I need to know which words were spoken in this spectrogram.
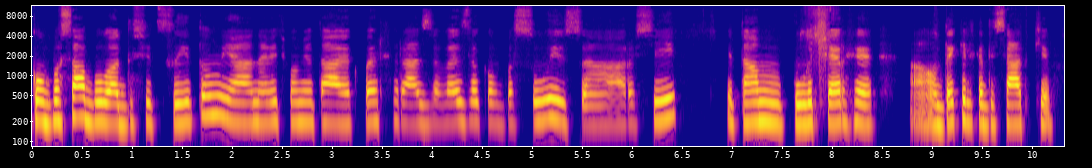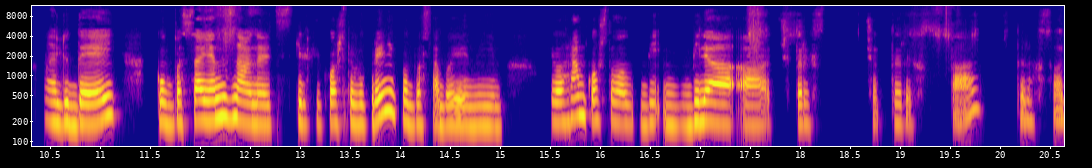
ковбаса була дефіцитом. Я навіть пам'ятаю, як перший раз завезли ковбасу із Росії, і там були черги декілька десятків людей. Ковбаса, я не знаю навіть скільки коштує в Україні ковбаса, бо я не їм. Кілограм коштував біля 400 400 400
